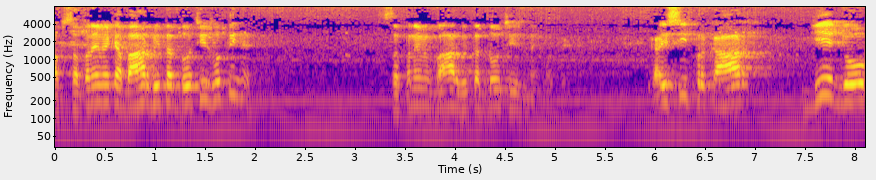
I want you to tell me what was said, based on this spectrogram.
अब सपने में क्या बाहर भीतर दो चीज़ होती है? सपने में बाहर भीतर दो चीज़ नहीं होती। इसी प्रकार ये जो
